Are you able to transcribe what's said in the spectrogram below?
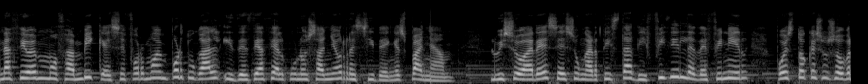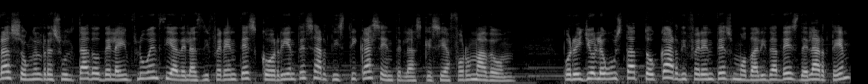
Nació en Mozambique, se formó en Portugal y desde hace algunos años reside en España. Luis Suárez es un artista difícil de definir, puesto que sus obras son el resultado de la influencia de las diferentes corrientes artísticas entre las que se ha formado. Por ello le gusta tocar diferentes modalidades del arte,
